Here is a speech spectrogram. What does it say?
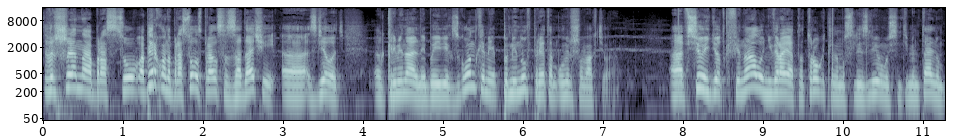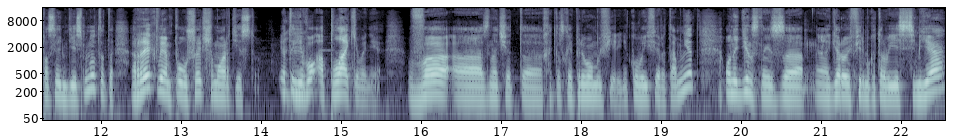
совершенно образцово. Во-первых, он образцово справился с задачей э, сделать э, криминальный боевик с гонками, помянув при этом умершего актера. Все идет к финалу, невероятно трогательному, слезливому, сентиментальному. Последние 10 минут это реквием по ушедшему артисту. Это Мгм. его оплакивание в, а, значит, а, хотел сказать, прямом эфире. Никакого эфира там нет. Он единственный из а, а, героев фильма, у которого есть семья.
